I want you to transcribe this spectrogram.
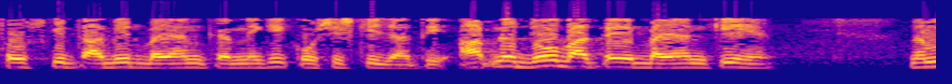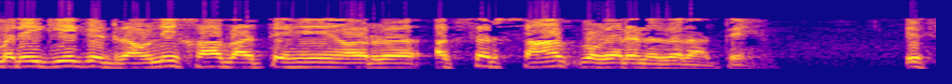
تو اس کی تعبیر بیان کرنے کی کوشش کی جاتی۔ آپ نے دو باتیں بیان کی ہیں۔ نمبر ایک یہ کہ ڈراؤنی خواب آتے ہیں اور اکثر سانپ وغیرہ نظر آتے ہیں۔ اس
